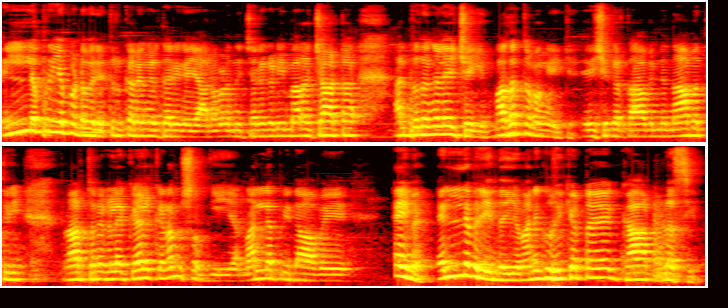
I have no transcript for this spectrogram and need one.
എല്ലാ പ്രിയപ്പെട്ടവരെ തൃക്കരങ്ങൾ തരികയാണ്. അവിടെ നിന്ന് ചെറുകടി മറച്ചാട്ട് അത്ഭുതങ്ങളെ ചെയ്യും. മഹത്വം അങ്ങേക്ക്. യേശു കർത്താവിന്റെ നാമത്തിൽ പ്രാർത്ഥനകളെ കേൾക്കണം. സ്വർഗീയ നല്ല പിതാവേ എയ്മൻ എല്ലാവരെയും ദൈവം അനുഗ്രഹിക്കട്ടെ. ഗാഡ് ബ്ലസ് യു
